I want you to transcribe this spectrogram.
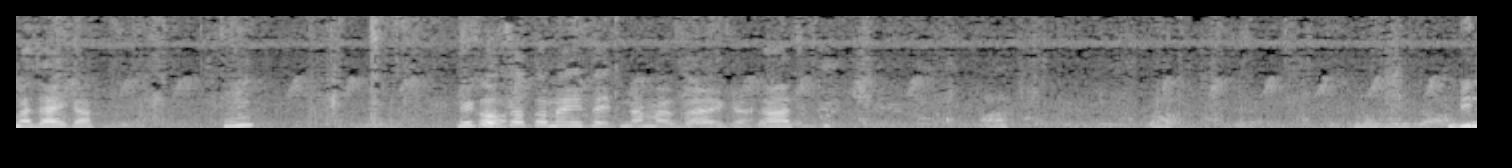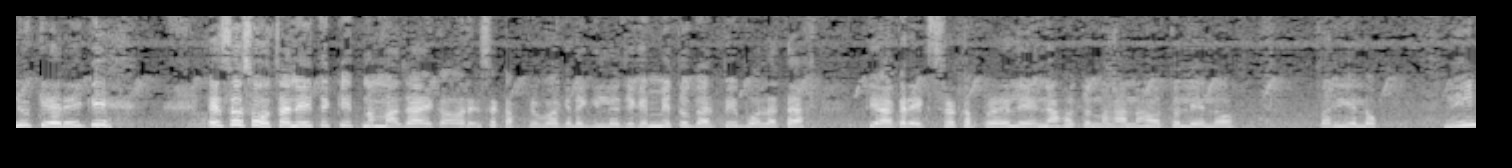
मज़ा आएगा। हम्म? देखो। सोचा तो नहीं था इतना मज़ा आएगा। हाँ। बिनू कह रहे कि ऐसा सोचा नहीं था कि इतना मज़ा आएगा और ऐसे कपड़े वगैरह गिले। हो जाएँगे मैं तो घर पे बोला था कि अगर एक्स्ट्रा कपड़े लेना हो तो नहाना हो तो ले लो। पर ये लोग नहीं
